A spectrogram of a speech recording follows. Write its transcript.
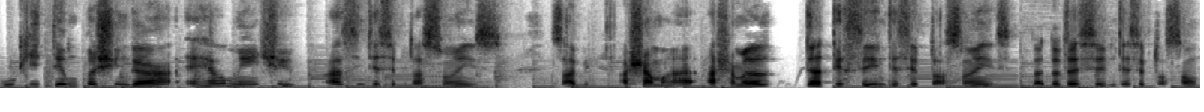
O que temos para xingar é realmente as interceptações, sabe? A chamada, a chamada da terceira interceptações, da, da, terceira interceptação,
